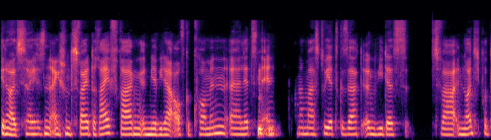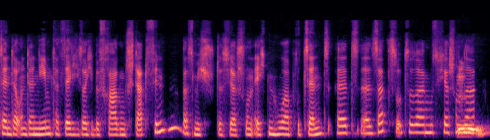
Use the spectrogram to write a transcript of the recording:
Genau, jetzt sind eigentlich schon zwei, drei Fragen in mir wieder aufgekommen. Äh, letzten mhm. Endes nochmal hast du jetzt gesagt, irgendwie, dass zwar in 90 Prozent der Unternehmen tatsächlich solche Befragungen stattfinden, was mich, das ist ja schon echt ein hoher Prozentsatz sozusagen, muss ich ja schon mhm. sagen,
